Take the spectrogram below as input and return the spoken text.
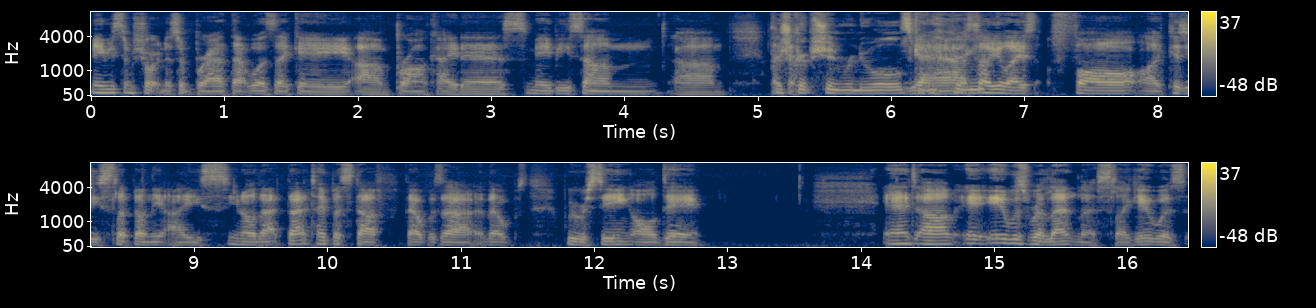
maybe some shortness of breath that was like a uh, bronchitis, maybe some um, like prescription a, renewals, yeah, kind of cellulite fall because uh, he slipped on the ice, you know that that type of stuff that was uh, that was we were seeing all day and um, it, it, was relentless. Like it was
